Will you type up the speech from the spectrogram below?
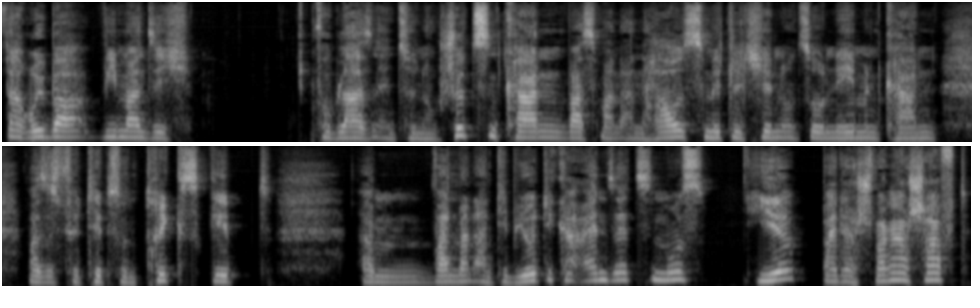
darüber, wie man sich vor Blasenentzündung schützen kann, was man an Hausmittelchen und so nehmen kann, was es für Tipps und Tricks gibt, ähm, wann man Antibiotika einsetzen muss. Hier bei der Schwangerschaft,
